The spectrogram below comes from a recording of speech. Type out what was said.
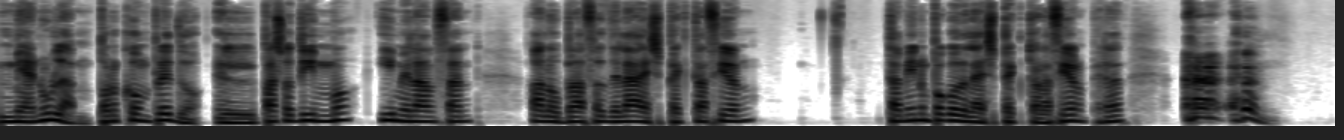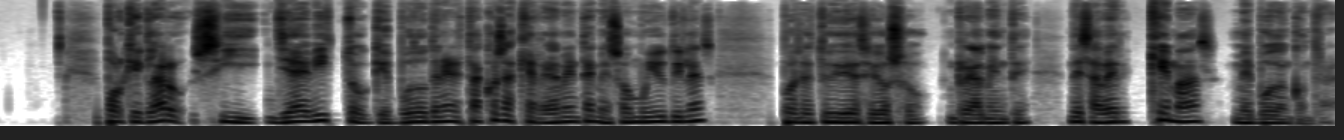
me anulan por completo el pasotismo y me lanzan a los brazos de la expectación, también un poco de la expectoración, esperad. Porque claro, si ya he visto que puedo tener estas cosas que realmente me son muy útiles, pues estoy deseoso realmente de saber qué más me puedo encontrar.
